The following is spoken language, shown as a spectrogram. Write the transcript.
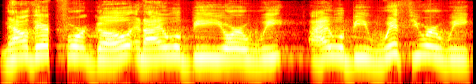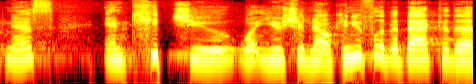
Now, therefore, go, and I will be, your weak, I will be with your weakness and teach you what you should know. Can you flip it back to the,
